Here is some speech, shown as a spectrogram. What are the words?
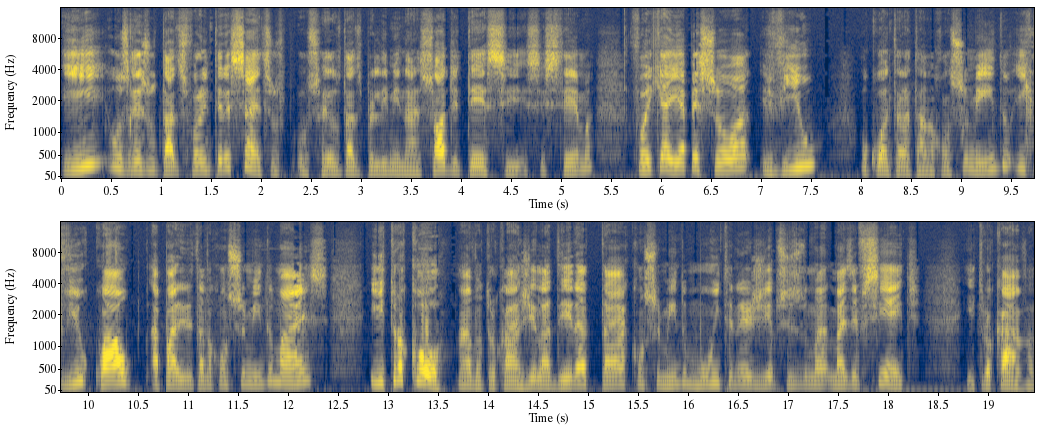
E os resultados foram interessantes. Os, os resultados preliminares, só de ter esse sistema, foi que aí a pessoa viu o quanto ela estava consumindo e viu qual aparelho estava consumindo mais e trocou. Ah, vou trocar a geladeira, está consumindo muita energia, preciso de uma mais eficiente. E trocava.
